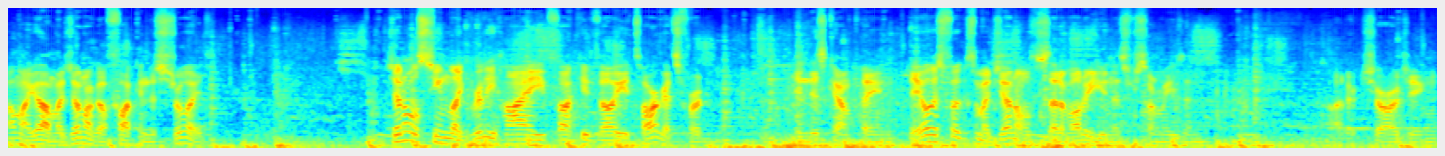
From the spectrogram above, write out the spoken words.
Oh my god, my general got fucking destroyed. Generals seem like really high fucking value targets for in this campaign. They always focus on my generals instead of other units for some reason. Oh, they're charging.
